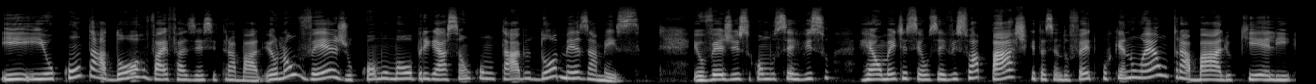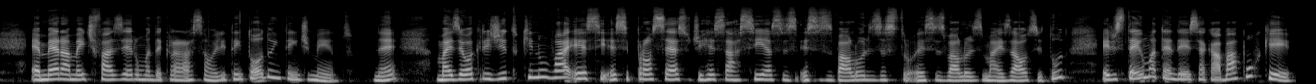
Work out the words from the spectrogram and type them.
E, e, o contador vai fazer esse trabalho. Eu não vejo como uma obrigação contábil do mês a mês. Eu vejo isso como um serviço realmente assim, um serviço à parte que está sendo feito, porque não é um trabalho que ele é meramente fazer uma declaração, ele tem todo o entendimento né? Mas eu acredito que não vai esse esse processo de ressarcir esses, esses valores esses valores mais altos e tudo, eles têm uma tendência a acabar porque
